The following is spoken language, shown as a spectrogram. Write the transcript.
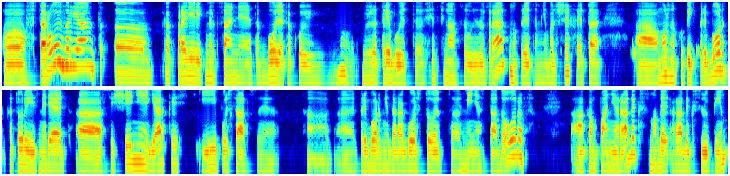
Э, второй вариант, э, как проверить мерцание, это более такой, ну, уже требует э, финансовых затрат, но при этом небольших. Это а, можно купить прибор, который измеряет а, освещение, яркость и пульсацию. А, прибор недорогой, стоит менее 100 долларов. Компания Radex, модель Radex Lupin.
